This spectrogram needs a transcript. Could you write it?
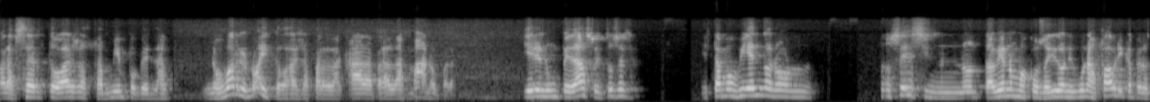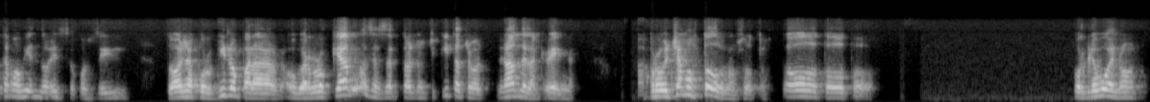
para hacer toallas también, porque en, los barrios no hay toallas para la cara, para las manos, para tienen un pedazo, entonces estamos viendo, no, sé si todavía no hemos conseguido ninguna fábrica, pero estamos viendo eso, conseguir toalla por kilo para overloquearlas y hacer toallas chiquitas, grandes, las que vengan. Aprovechamos todo nosotros, todo, todo, todo. Porque bueno,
